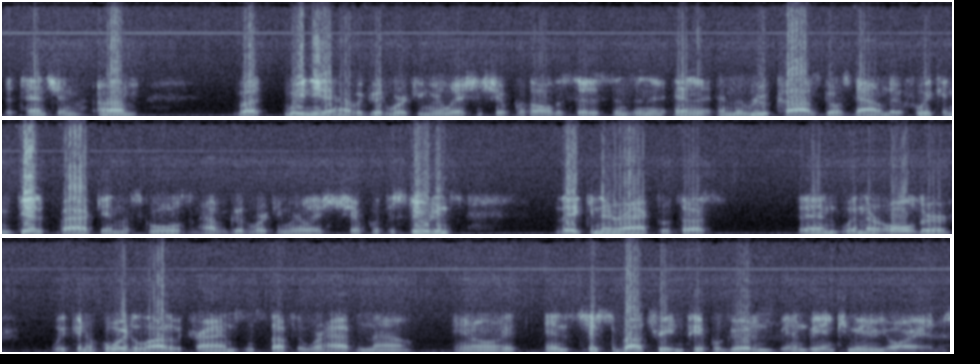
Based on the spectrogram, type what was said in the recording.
detention. Um, but we need to have a good working relationship with all the citizens, and, and and the root cause goes down to if we can get back in the schools and have a good working relationship with the students, they can interact with us. Then when they're older, we can avoid a lot of the crimes and stuff that we're having now. You know, it, and it's just about treating people good and, and being community oriented.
